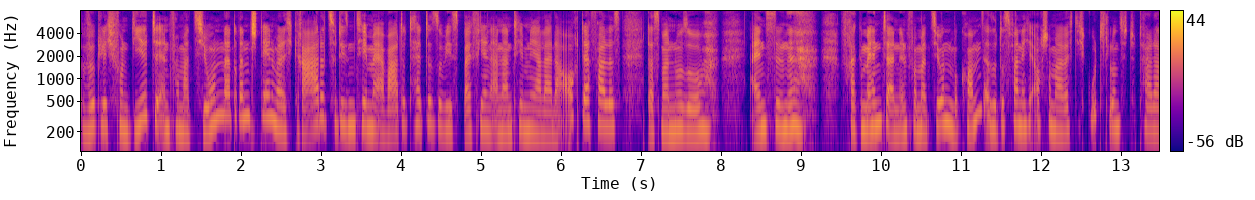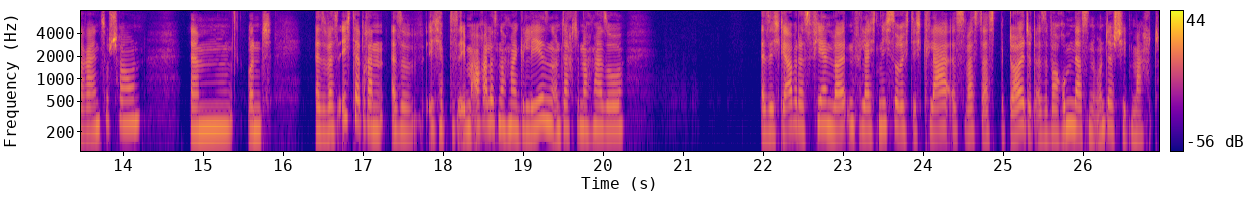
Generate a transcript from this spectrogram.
wirklich fundierte Informationen da drin stehen, weil ich gerade zu diesem Thema erwartet hätte, so wie es bei vielen anderen Themen ja leider auch der Fall ist, dass man nur so einzelne Fragmente an Informationen bekommt. Also das fand ich auch schon mal richtig gut. Es lohnt sich total da reinzuschauen. Ähm, und also was ich da dran, also ich habe das eben auch alles nochmal gelesen und dachte nochmal so, also ich glaube, dass vielen Leuten vielleicht nicht so richtig klar ist, was das bedeutet, also warum das einen Unterschied macht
